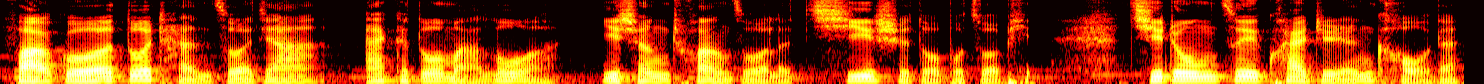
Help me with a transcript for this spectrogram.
法国多产作家埃克多·马洛。一生创作了七十多部作品，其中最脍炙人口的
